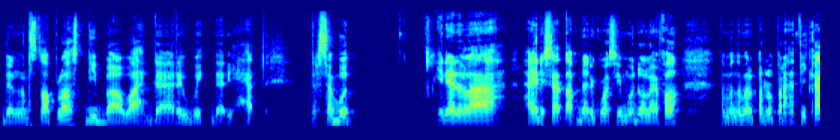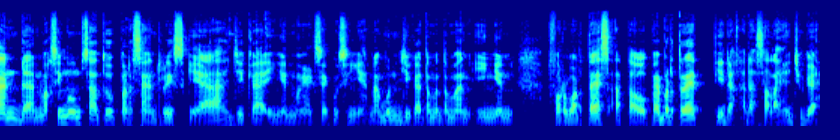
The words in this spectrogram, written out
dengan stop loss di bawah dari wick dari head tersebut. Ini adalah high risk setup dari Quasimodo level. Teman-teman perlu perhatikan dan maksimum 1% risk ya jika ingin mengeksekusinya. Namun jika teman-teman ingin forward test atau paper trade, tidak ada salahnya juga.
